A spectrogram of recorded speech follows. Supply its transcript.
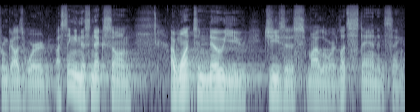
from God's word by singing this next song I want to know you, Jesus, my Lord. Let's stand and sing.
